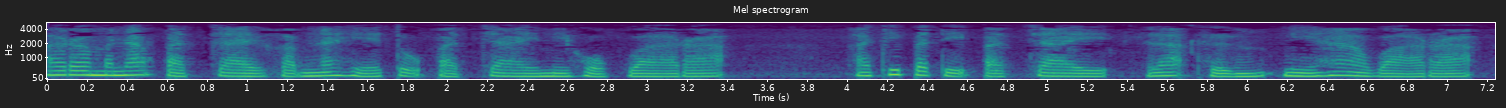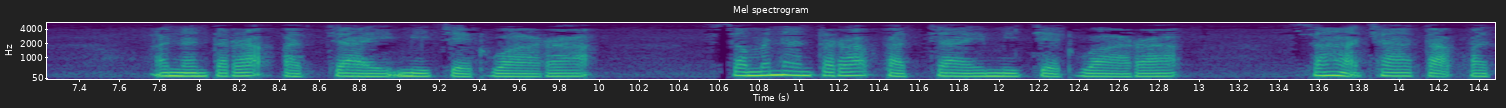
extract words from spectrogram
อารมณปัจจัยกับนเหตุปัจจัยมีหกวาระ อธิปติปัจจัยละถึงมีห้าวาระ อนันตระปัจจัยมีเจดวาระ สมนันตระปัจจัยมีเจดวาระ สหชาตปัจ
